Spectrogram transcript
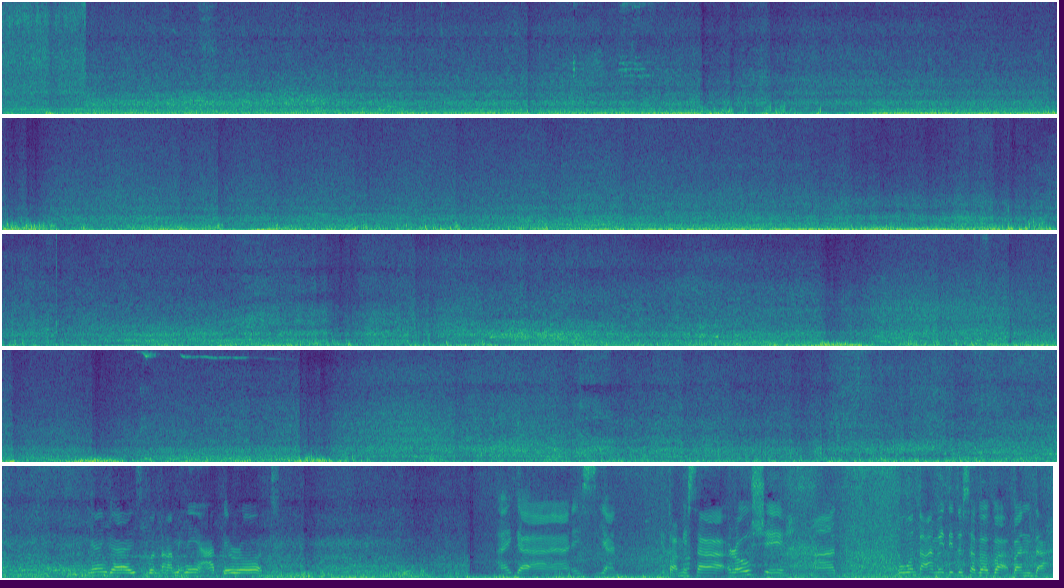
Guys, punta kami ni Ate Rod. Hi guys, yan. Ito kami sa Roche at pupunta kami dito sa baba banda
